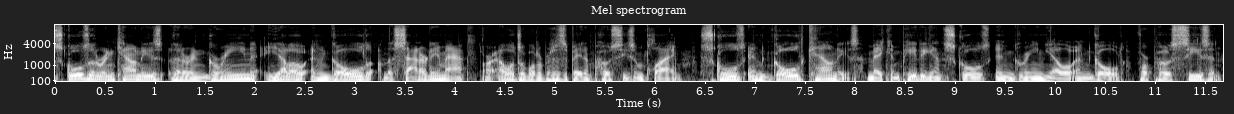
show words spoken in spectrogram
Schools that are in counties that are in green, yellow, and gold on the Saturday map are eligible to participate in postseason play. Schools in gold counties may compete against schools in green, yellow, and gold for postseason.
